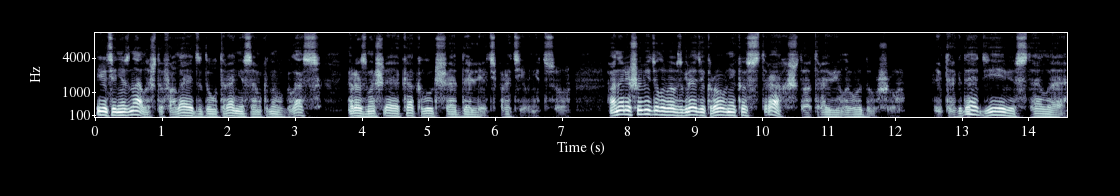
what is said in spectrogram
Юти не знала, что Фалаец до утра не сомкнул глаз, размышляя, как лучше одолеть противницу. Она лишь увидела во взгляде кровника страх, что отравил его душу. И тогда деве стало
